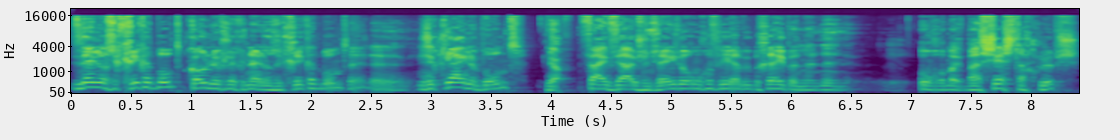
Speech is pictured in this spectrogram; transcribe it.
Nederlandse Cricketbond, Koninklijke Nederlandse Cricketbond. Hè, eh, het is een kleine bond. Ja, 5000 leden ongeveer, heb ik begrepen. En, en, ongeveer maar 60 clubs.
